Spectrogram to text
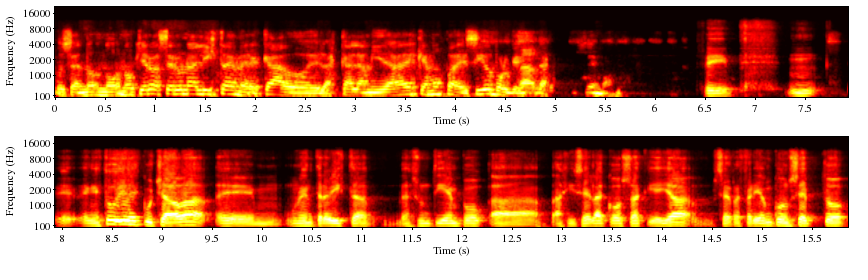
o sea, no, no, no, quiero hacer una lista de mercado de las calamidades que hemos padecido porque las conocemos. Sí. Mm, eh, en estos días escuchaba eh, una entrevista de hace un tiempo a, a, Gisela Cosa que ella se refería a un concepto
